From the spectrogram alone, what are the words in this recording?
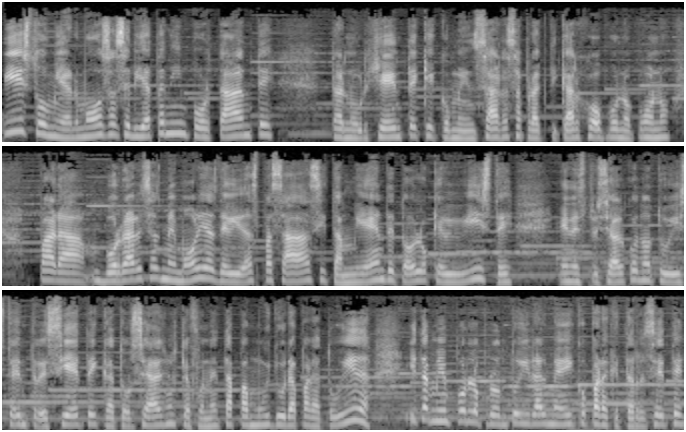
Listo, mi hermosa, sería tan importante, tan urgente que comenzaras a practicar Ho'oponopono para borrar esas memorias de vidas pasadas y también de todo lo que viviste en especial cuando tuviste entre 7 y 14 años, que fue una etapa muy dura para tu vida. Y también por lo pronto ir al médico para que te recete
